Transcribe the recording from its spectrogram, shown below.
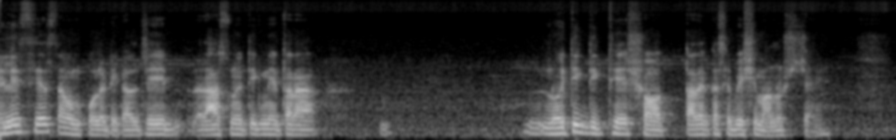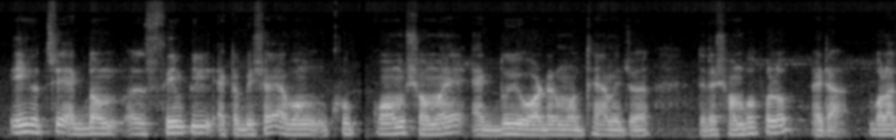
রিলিজিয়াস এবং পলিটিক্যাল যে রাজনৈতিক নেতারা নৈতিক দিক থেকে সৎ, তাদের কাছে বেশি মানুষ চায়। এই হচ্ছে একদম সিম্পল একটা বিষয় এবং খুব কম সময়ে এক দুই ওয়ার্ডের মধ্যে আমি যেটা সম্ভব হলো, এটা বলার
